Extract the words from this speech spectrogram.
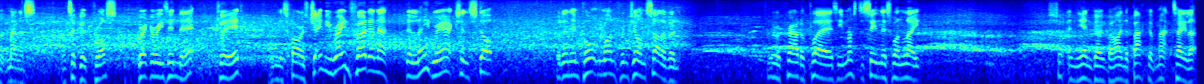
McManus, that's a good cross. Gregory's in there, cleared. And as far as Jamie Rainford and a delayed reaction stop. But an important one from John Sullivan. Through a crowd of players, he must have seen this one late. The shot in the end going behind the back of Matt Taylor.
